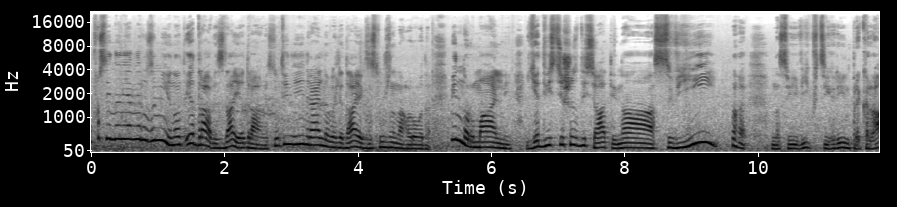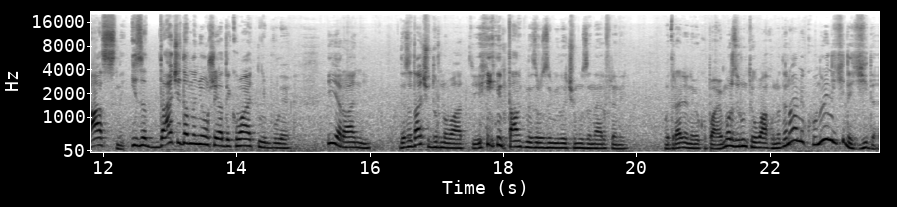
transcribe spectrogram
Ну просто ну, я не розумію. Ну от я дравець, да, я дравець. Ну от він, він реально виглядає як заслужена нагорода. Він нормальний, є 260 на свій. На свій вік в цій грі він прекрасний. І задачі там на нього ще й адекватні були. І я ранній. Де задачі дурнуваті, і танк не зрозуміло, чому занерфлений. От реально не викупаю. Може звернути увагу на динаміку, ну він їде, їде.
